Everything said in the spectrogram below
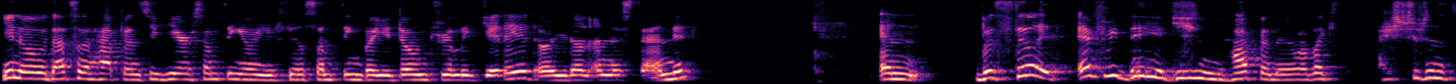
you know, that's what happens. You hear something or you feel something, but you don't really get it or you don't understand it. And, but still, it every day again happened. And I was like, I shouldn't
